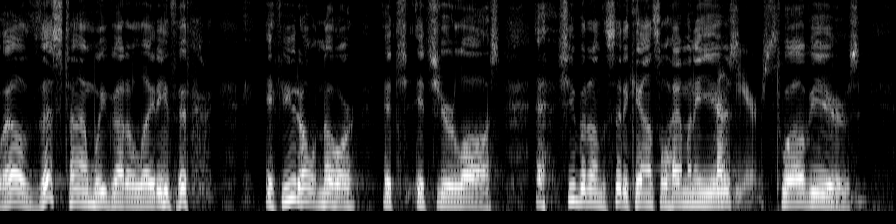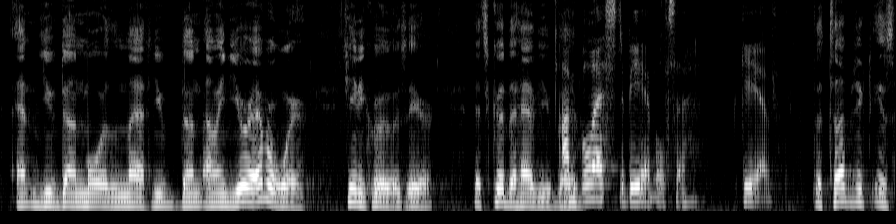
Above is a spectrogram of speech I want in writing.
Well, this time we've got a lady that, if you don't know her, it's, it's your loss. She's been on the city council how many years? 12 years. 12 years. And you've done more than that. You've done, I mean, you're everywhere. Jeannie Cue is here. It's good to have you, babe. I'm blessed to be able to give. The subject is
